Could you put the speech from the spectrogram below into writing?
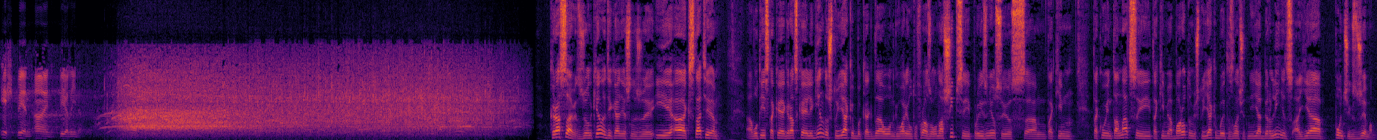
Ich bin ein Berliner. Красавец Джон Кеннеди, конечно же. И, а, кстати, а вот есть такая городская легенда, что якобы, когда он говорил эту фразу, он ошибся и произнес ее с э, таким, такой интонацией и такими оборотами, что якобы это значит не я берлинец, а я пончик с джемом.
